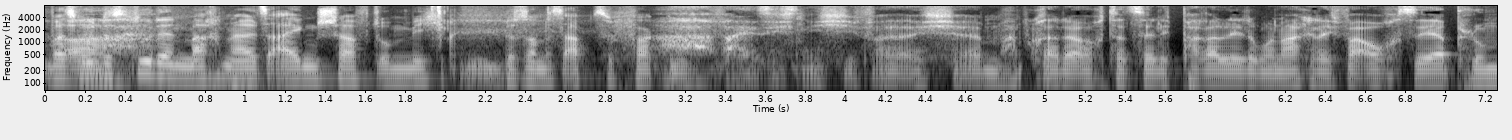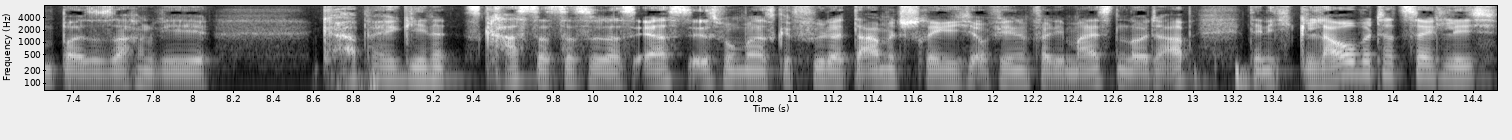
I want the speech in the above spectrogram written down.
Was würdest du denn machen als Eigenschaft, um mich besonders abzufacken? Ah, weiß ich nicht. Ich, ich ähm, habe gerade auch tatsächlich parallel darüber nachgedacht. Ich war auch sehr plump bei so Sachen wie Körperhygiene. Ist krass, dass das so das Erste ist, wo man das Gefühl hat, damit schräge ich auf jeden Fall die meisten Leute ab. Denn ich glaube tatsächlich,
